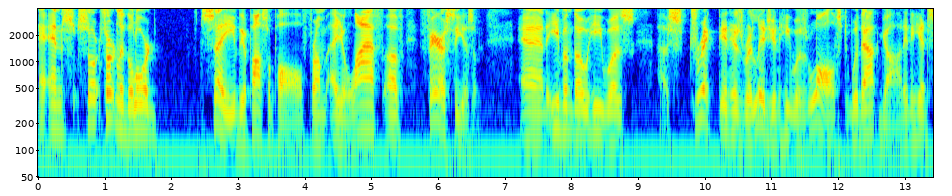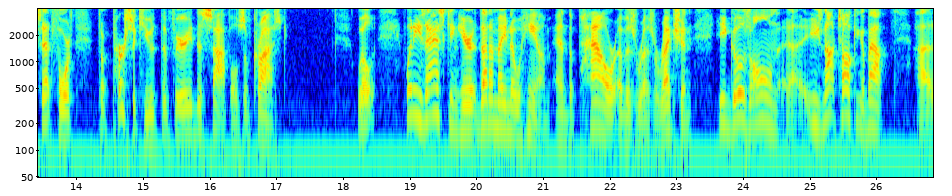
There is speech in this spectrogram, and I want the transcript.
And, so, certainly the Lord saved the Apostle Paul from a life of Phariseeism. And even though he was uh, strict in his religion, he was lost without God, and he had set forth to persecute the very disciples of Christ. Well, when he's asking here that I may know him and the power of his resurrection, he goes on, uh, he's not talking about uh,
